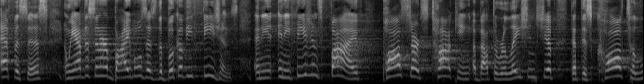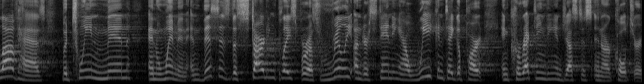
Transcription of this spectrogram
Ephesus, and we have this in our Bibles as the book of Ephesians. And in Ephesians 5, Paul starts talking about the relationship that this call to love has between men and women. And this is the starting place for us really understanding how we can take a part in correcting the injustice in our culture.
